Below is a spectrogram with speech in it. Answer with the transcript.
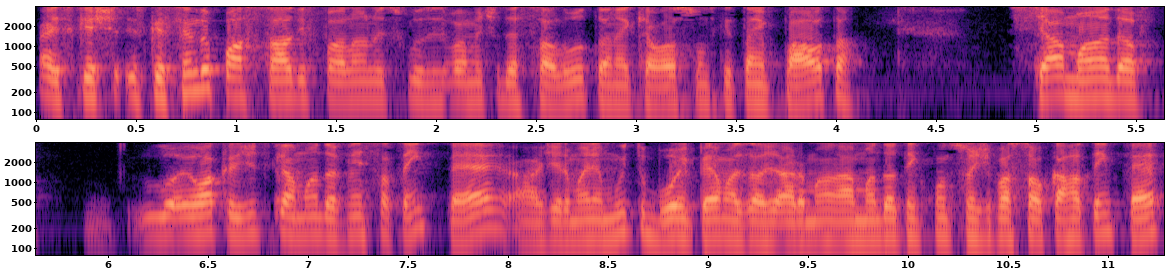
É, esquecendo o passado e falando exclusivamente dessa luta, né, que é o assunto que está em pauta, se a Amanda. Eu acredito que a Amanda vença até em pé. A Germânia é muito boa em pé, mas a Amanda tem condições de passar o carro até em pé.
